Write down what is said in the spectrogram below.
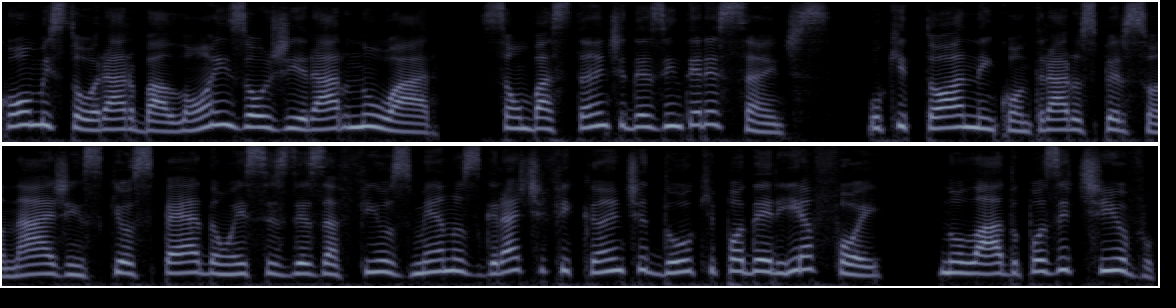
como estourar balões ou girar no ar, são bastante desinteressantes, o que torna encontrar os personagens que hospedam esses desafios menos gratificante do que poderia foi. No lado positivo,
